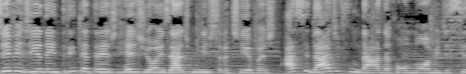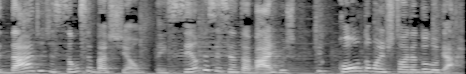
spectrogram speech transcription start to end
Dividida em 33 regiões administrativas, a cidade fundada com o nome de Cidade de São Sebastião tem 160 bairros que contam a história do lugar,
